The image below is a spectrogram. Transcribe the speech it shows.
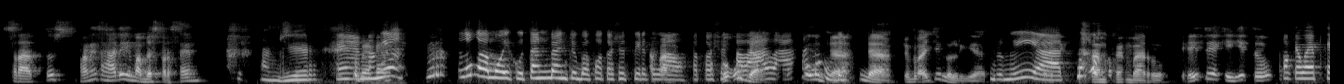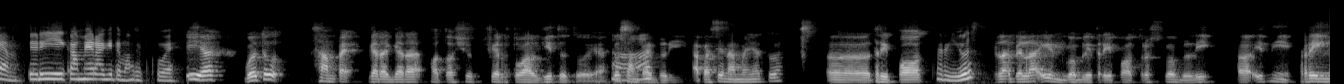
100 paling sehari 15 persen Anjir. Eh, Kebanyakan. emangnya lu nggak mau ikutan ban coba photoshoot virtual, photoshoot Oh, udah. ala-ala? Kan Oh, udah, udah. Coba aja lo lihat. Belum lihat. Tampak yang baru. Ya itu ya kayak gitu. Pakai webcam dari kamera gitu maksud gue. Iya, gue tuh sampai gara-gara photoshoot virtual gitu tuh ya. Gue sampai beli apa sih namanya tuh eh, tripod. Serius? Bela-belain gue beli tripod. Terus gue beli eh, ini ring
